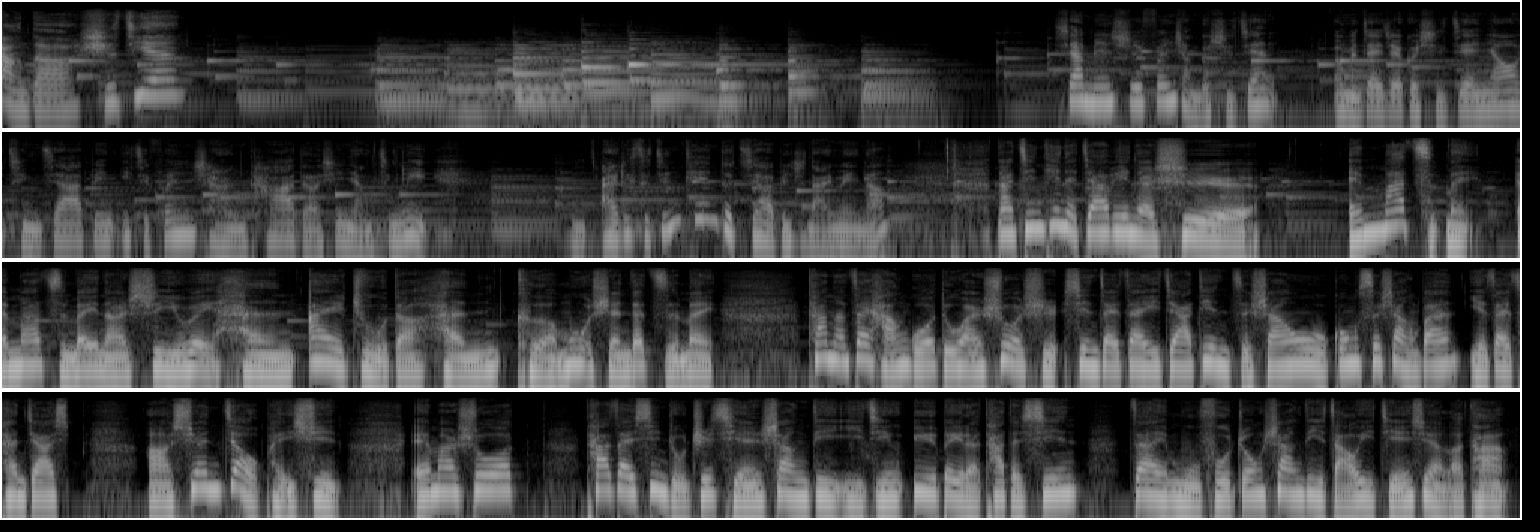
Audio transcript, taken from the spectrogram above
分享的时间。下面是分享的时间，我们在这个时间邀请嘉宾一起分享他的信仰经历。嗯，爱丽丝今天的嘉宾是哪一位呢？那今天的嘉宾呢是 Emma 姊妹。Emma 姊妹呢是一位很爱主的、很渴慕神的姊妹。他呢在韩国读完硕士，现在在一家电子商务公司上班，也在参加啊、宣教培训。Emma 说。他在信主之前，上帝已经预备了他的心，在母腹中，上帝早已拣选了他。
